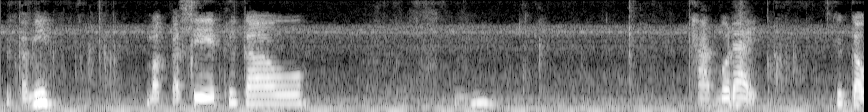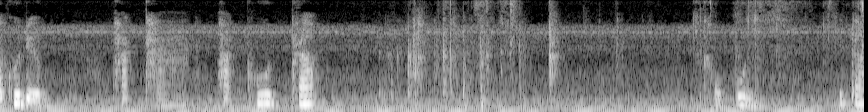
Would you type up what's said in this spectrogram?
แล้วก็ มีบักกะเศษคือเก่าขาดบ่ได้ คือเก่าคือเดิมพักขา ผักพูดเพราะ เขาปุ่น คือเก่า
